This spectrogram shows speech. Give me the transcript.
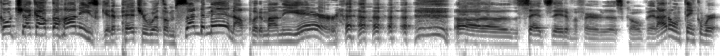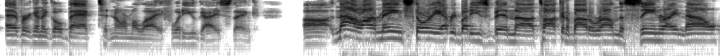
Go check out the honeys, get a picture with them, send them in. I'll put them on the air. uh, the sad state of affairs this COVID. I don't think we're ever going to go back to normal life. What do you guys think? Uh, now, our main story everybody's been uh, talking about around the scene right now,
